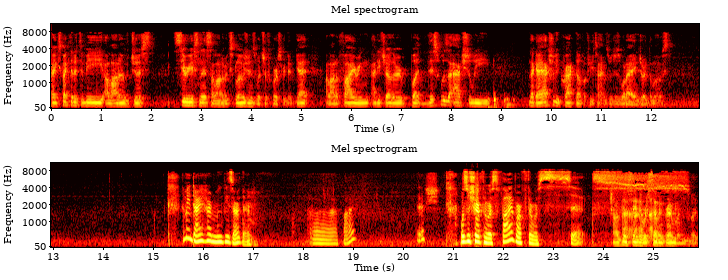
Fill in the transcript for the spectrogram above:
I expected it to be a lot of just seriousness, a lot of explosions, which of course we did get, a lot of firing at each other, but this was actually like I actually cracked up a few times, which is what I enjoyed the most. How many Die Hard movies are there? Uh, five ish. Wasn't sure if there was five or if there was six. I was gonna say there were seven gremlins, but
